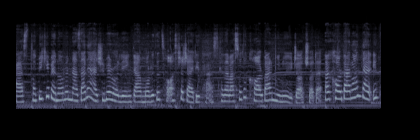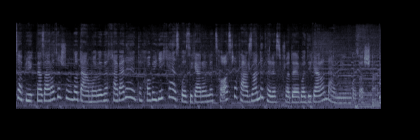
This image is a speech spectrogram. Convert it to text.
هست تاپیکی به نام نظر عجیب رولینگ در مورد تئاتر جدید هست که توسط کاربر مینو ایجاد شده و کاربران در این تاپیک نظراتشون را در مورد خبر انتخاب یکی از بازیگران تئاتر فرزند ترسم شده با دیگران در میون گذاشتند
